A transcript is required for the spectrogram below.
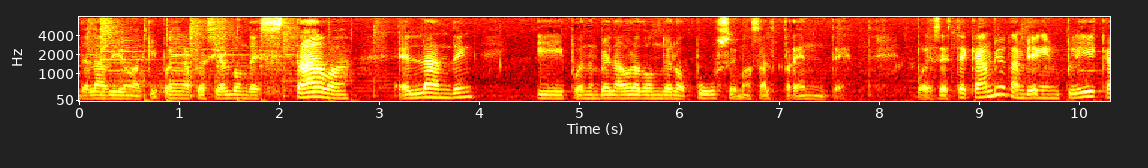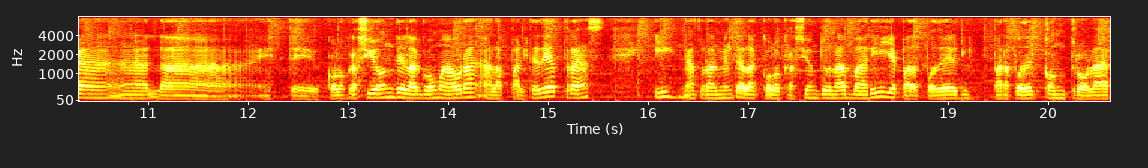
del avión. Aquí pueden apreciar donde estaba el landing y pueden ver ahora donde lo puse más al frente. Pues este cambio también implica la este, colocación de la goma ahora a la parte de atrás y naturalmente la colocación de una varilla para poder, para poder controlar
